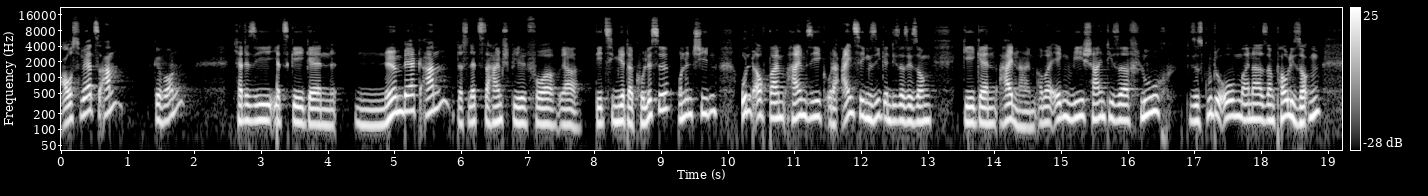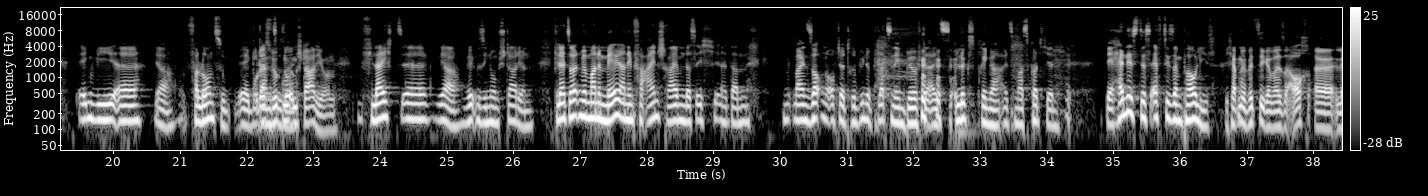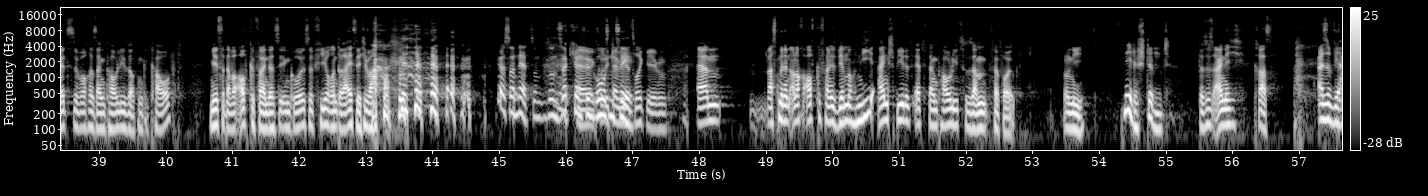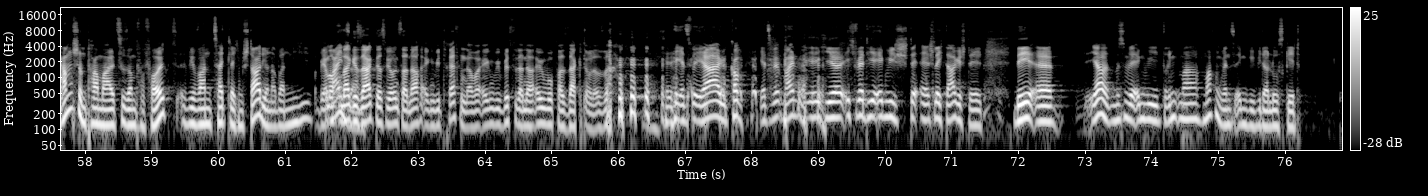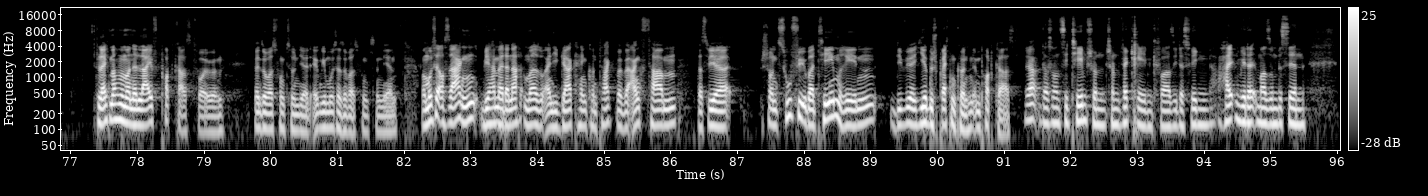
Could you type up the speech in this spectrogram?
auswärts an, gewonnen. Ich hatte sie jetzt gegen Nürnberg an, das letzte Heimspiel vor ja, dezimierter Kulisse, unentschieden. Und auch beim Heimsieg oder einzigen Sieg in dieser Saison gegen Heidenheim. Aber irgendwie scheint dieser Fluch, dieses gute Oben meiner St. Pauli-Socken irgendwie äh, ja, verloren zu äh, gegangen Oder es wirkt nur im Stadion. Vielleicht äh, ja, wirken sie nur im Stadion. Vielleicht sollten wir mal eine Mail an den Verein schreiben, dass ich äh, dann mit meinen Socken auf der Tribüne Platz nehmen dürfte als Glücksbringer, als Maskottchen. Der Hennis des FC St. Paulis. Ich habe mir witzigerweise auch äh, letzte Woche St. Pauli Socken gekauft. Mir ist dann aber aufgefallen, dass sie in Größe 34 waren. Ja, ist doch nett. So, so ein Söckchen für Äh, einen großen ich Zeh. zurückgeben. Ähm, was mir dann auch noch aufgefallen ist, wir haben noch nie ein Spiel des FC St. Pauli zusammen verfolgt. Noch nie. Nee, das stimmt. Das ist eigentlich krass. Also wir haben schon ein paar Mal zusammen verfolgt. Wir waren zeitgleich im Stadion, aber nie Wir haben auch immer gesagt, dass wir uns danach irgendwie treffen, aber irgendwie bist du danach irgendwo versackt oder so. Jetzt, ja, komm, jetzt wird mein hier, ich werde hier irgendwie äh, schlecht dargestellt. Nee, äh, ja, müssen wir irgendwie dringend mal machen, wenn es irgendwie wieder losgeht. Vielleicht machen wir mal eine Live-Podcast-Folge, wenn sowas funktioniert. Irgendwie muss ja sowas funktionieren. Man muss ja auch sagen, wir haben ja danach immer so eigentlich gar keinen Kontakt, weil wir Angst haben, dass wir schon zu viel über Themen reden, die wir hier besprechen könnten im Podcast. Ja, dass wir uns die Themen schon, schon wegreden quasi. Deswegen halten wir da immer so ein bisschen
